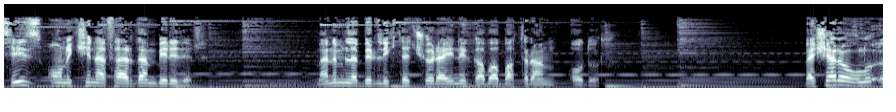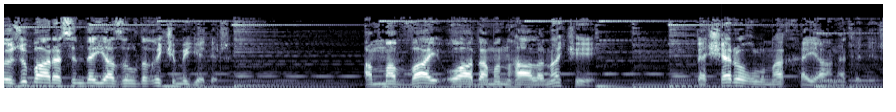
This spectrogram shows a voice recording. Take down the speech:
Siz 12 nəfərdən biridir. Mənimlə birlikdə çörəyini qaba batıran odur. Bəşər oğlu özü barəsində yazıldığı kimi gedir. Amma vay o adamın halına ki, bəşər oğluna xəyanət edir.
